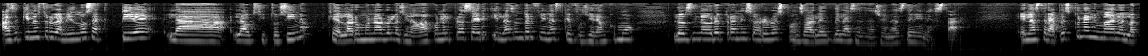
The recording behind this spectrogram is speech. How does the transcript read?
Hace que nuestro organismo se active la, la, oxitocina, que es la hormona relacionada con el placer, y las endorfinas, que funcionan como los neurotransmisores responsables de las sensaciones de bienestar. En las terapias con animales, la,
